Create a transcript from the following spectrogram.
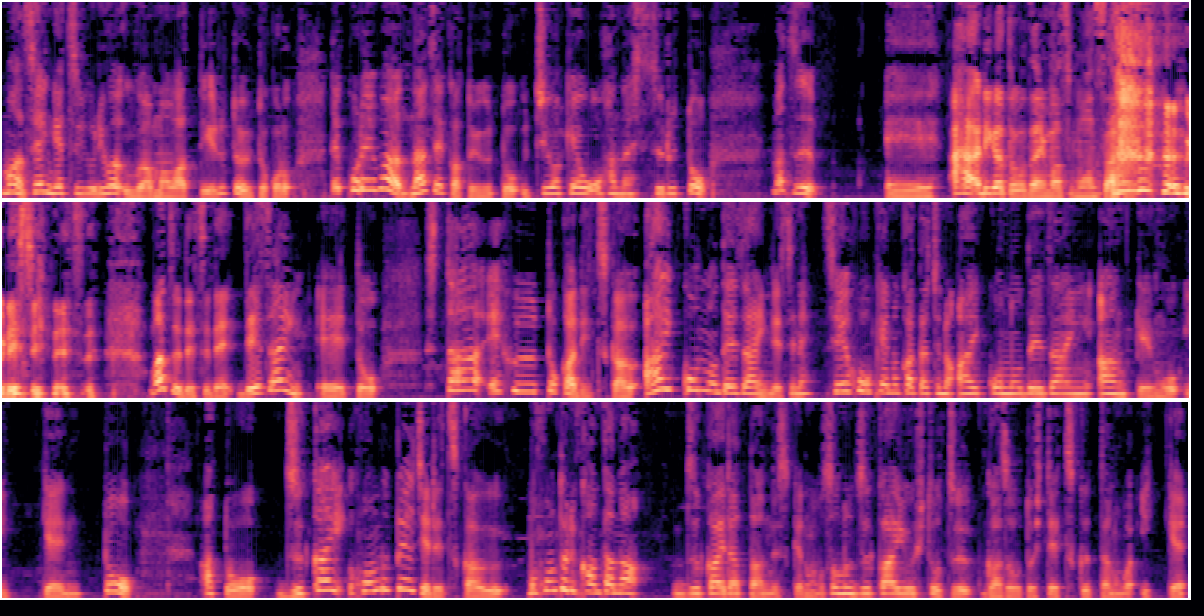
まあ、先月よりは上回っているというところ。で、これはなぜかというと、内訳をお話しすると、まず、えー、あ、ありがとうございます、モンさん。嬉しいです。まずですね、デザイン、えっ、ー、と、スター F とかで使うアイコンのデザインですね。正方形の形のアイコンのデザイン案件を1件と、あと、図解、ホームページで使う、まあ、本当に簡単な図解だったんですけども、その図解を一つ画像として作ったのが1件。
